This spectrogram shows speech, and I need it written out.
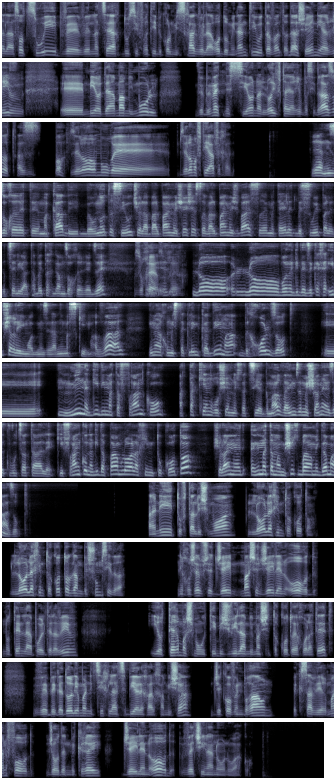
לעשות סוויפ ולנצח דו ספרתי בכל משחק ולהראות דומיננטיות, אבל אתה יודע שאין יריב אה, מי יודע מה ממול, ובאמת נס ציונה לא היוותה יריב בסדרה הזאת, אז בוא, זה לא אמור, אה, זה לא מפתיע אף אחד. תראה, אני זוכר את אה, מכבי בעונות הסיוט שלה ב-2016 ו-2017 מטיילת בסוויפ על הרצליה, אתה בטח גם זוכר את זה. זוכר, זוכר. לא, לא, בוא נגיד את זה ככה, אי אפשר ללמוד מזה, אני מסכים, אבל אם אנחנו מסתכלים קדימה, בכל זאת, אה, מי נגיד אם אתה פרנקו, אתה כן רושם לחצי הגמר, והאם זה משנה איזה קבוצה תעלה? כי פרנקו נגיד הפעם לא הלך עם טוקוטו, שאלה האם אתה ממשיך במגמה הזאת. אתה תופתע לשמוע, לא הולך עם טוקוטו. לא הולך עם טוקוטו גם בשום סדרה. אני חושב שמה שג'יילן הורד נותן להפועל תל אביב, יותר משמעותי בשבילה ממה שטוקוטו יכול לתת, ובגדול אם אני צריך להצביע לך על חמישה, ג'קובן בראון, אקסאבייר מנפורד, ג'ורדן מקריי, ג'יילן הורד וצ'יננו אונואקו.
